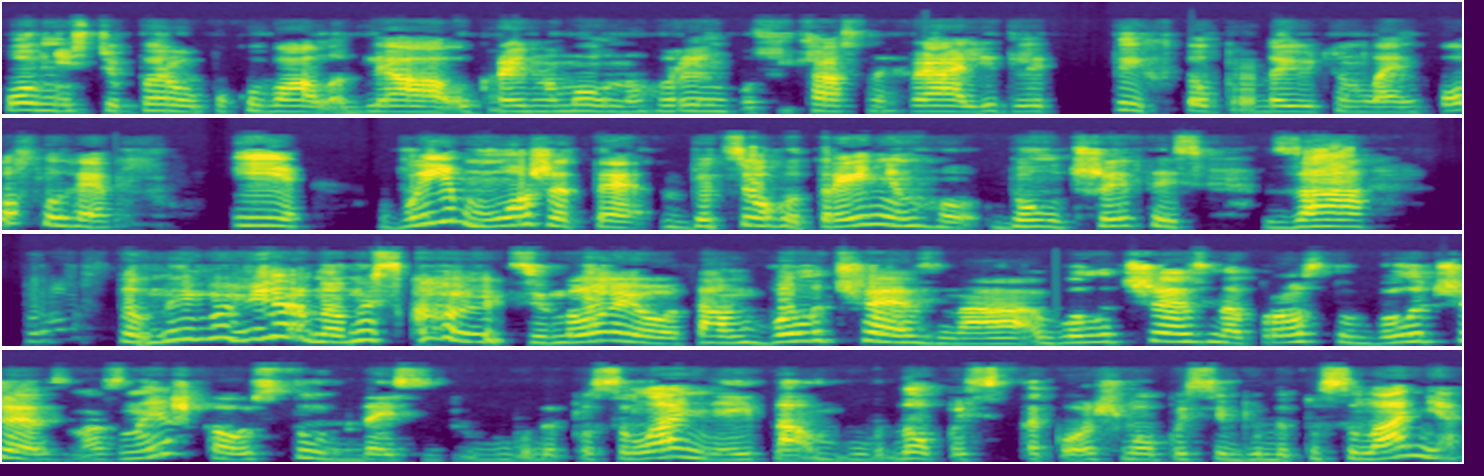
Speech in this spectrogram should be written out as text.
повністю переупакувала для україномовного ринку сучасних реалій для тих, хто продають онлайн послуги, і ви можете до цього тренінгу долучитись за просто неймовірно низькою ціною. Там величезна, величезна, просто величезна знижка. Ось тут десь буде посилання, і там в дописі також в описі буде посилання.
